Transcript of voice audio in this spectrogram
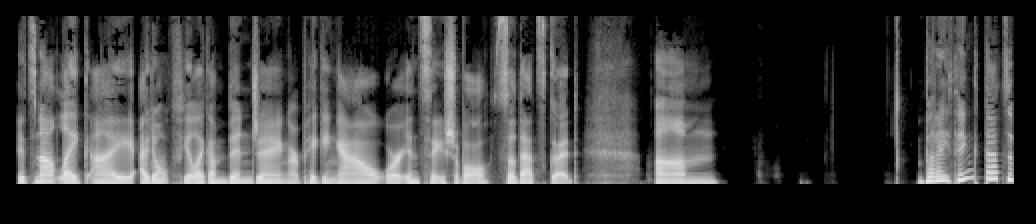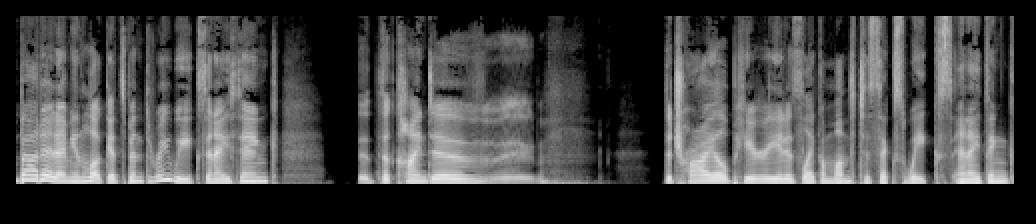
it's not like I I don't feel like I'm binging or pigging out or insatiable. So that's good. Um but I think that's about it. I mean, look, it's been 3 weeks and I think the kind of the trial period is like a month to 6 weeks and I think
